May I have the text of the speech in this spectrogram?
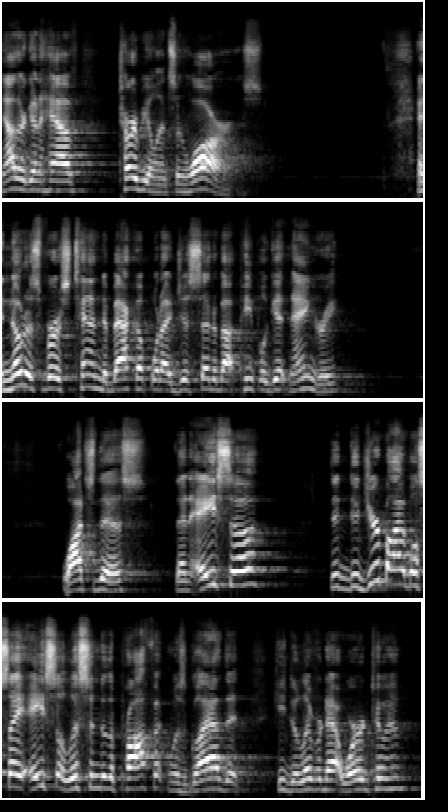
Now they're going to have turbulence and wars. And notice verse 10 to back up what I just said about people getting angry. Watch this. Then Asa, did, did your Bible say Asa listened to the prophet and was glad that he delivered that word to him?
